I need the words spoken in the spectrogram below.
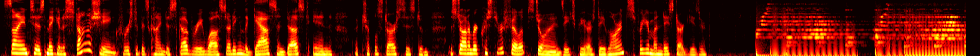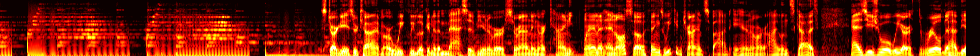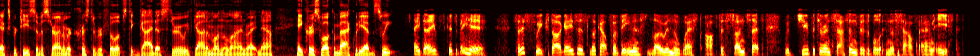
Scientists make an astonishing first of its kind discovery while studying the gas and dust in a triple star system. Astronomer Christopher Phillips joins HPR's Dave Lawrence for your Monday Stargazer. Stargazer Time, our weekly look into the massive universe surrounding our tiny planet and also things we can try and spot in our island skies. As usual, we are thrilled to have the expertise of astronomer Christopher Phillips to guide us through. We've got him on the line right now. Hey, Chris, welcome back. What do you have this week? Hey, Dave. It's good to be here. So this week, stargazers look out for Venus low in the west after sunset, with Jupiter and Saturn visible in the south and east.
